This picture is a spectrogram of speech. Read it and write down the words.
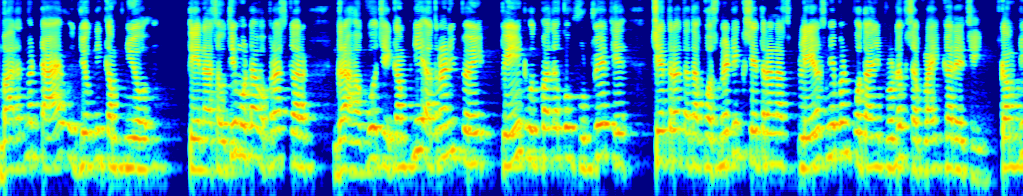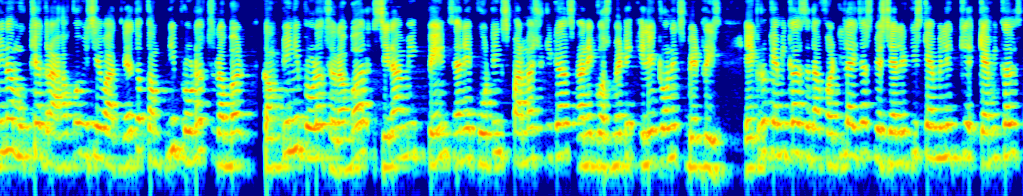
ભારતમાં ટાયર ઉદ્યોગની કંપનીઓ તેના સૌથી મોટા વપરાશકાર ગ્રાહકો છે. કંપની અગ્રણી પેઇન્ટ ઉત્પાદકો ફૂટવેર ક્ષેત્ર તથા કોસ્મેટિક ક્ષેત્રના પ્લેયર્સને પણ પોતાની પ્રોડક્ટ સપ્લાય કરે છે. કંપનીના મુખ્ય ગ્રાહકો વિશે વાત કરીએ તો કંપની પ્રોડક્ટ્સ રબર કંપનીની પ્રોડક્ટ્સ રબર સિરામિક પેઇન્ટ્સ અને કોટિંગ્સ ફાર્માસ્યુટિકલ્સ અને કોસ્મેટિક ઇલેક્ટ્રોનિક્સ બેટરીઝ એગ્રોકેમિકલ્સ તથા fertiliser specialities chemicals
